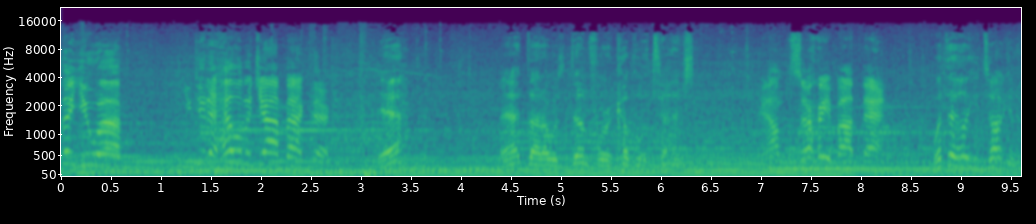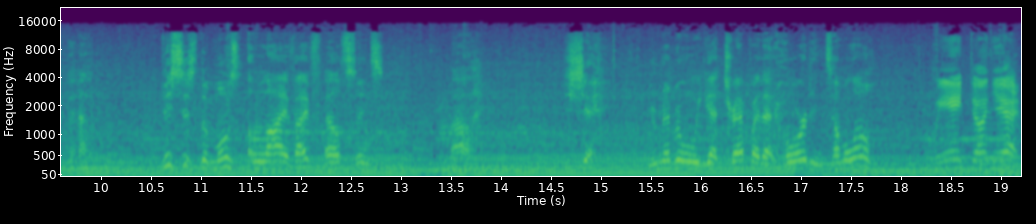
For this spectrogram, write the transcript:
Brother, you, uh, you did a hell of a job back there. Yeah? I thought I was done for a couple of times. Yeah, I'm sorry about that. What the hell are you talking about? This is the most alive I've felt since... Wow. Shit. You remember when we got trapped by that horde in Tumalo? We ain't done yet.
